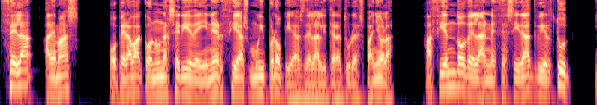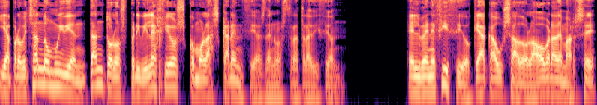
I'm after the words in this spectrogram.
Cela, además, operaba con una serie de inercias muy propias de la literatura española, haciendo de la necesidad virtud y aprovechando muy bien tanto los privilegios como las carencias de nuestra tradición. El beneficio que ha causado la obra de Marsé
